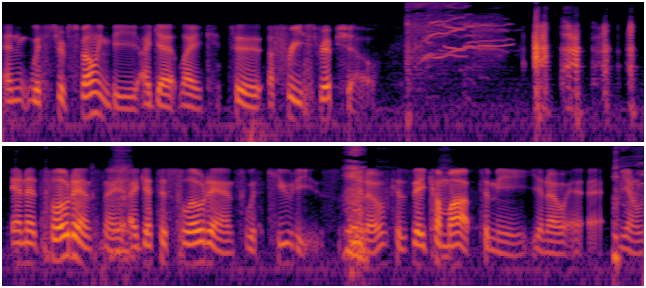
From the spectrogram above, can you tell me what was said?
and with Strip Spelling Bee, I get like to a free strip show. and at slow dance night, I get to slow dance with cuties, you know, because they come up to me, you know, you know,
